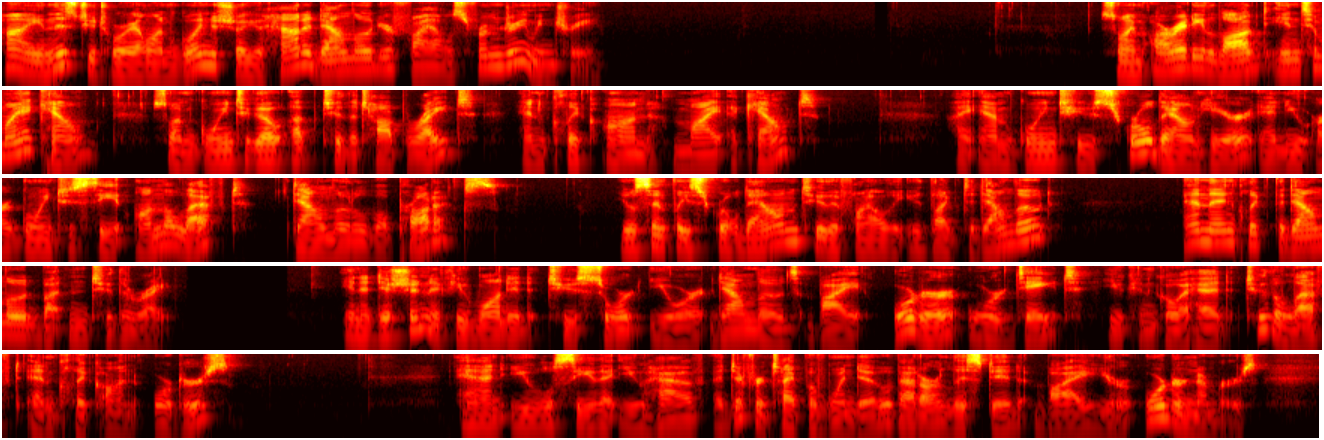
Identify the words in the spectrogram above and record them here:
Hi, in this tutorial I'm going to show you how to download your files from Dreaming Tree. So I'm already logged into my account, so I'm going to go up to the top right and click on My Account. I am going to scroll down here and you are going to see on the left Downloadable Products. You'll simply scroll down to the file that you'd like to download and then click the download button to the right. In addition, if you wanted to sort your downloads by order or date, you can go ahead to the left and click on Orders. And you will see that you have a different type of window that are listed by your order numbers.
